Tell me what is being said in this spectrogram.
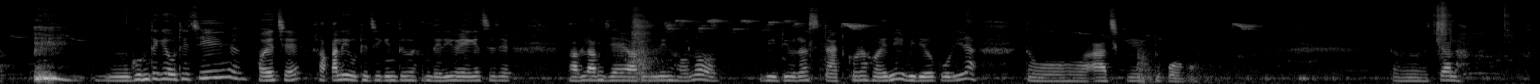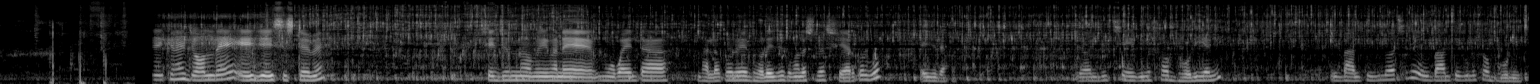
ঘুম থেকে উঠেছি, হয়েছে, সকালেই উঠেছি, কিন্তু এখন দেরি হয়ে গেছে যে ভাবলাম যে অতদিন হলো, ভিডিওটা স্টার্ট করা হয়নি ভিডিও করি না, তো আজকে একটু করব। তো চলো। এখানে জল দেয়, এই যে সিস্টেমে সেই জন্য আমি মানে মোবাইলটা ভালো করে ধরে যে তোমাদের সাথে শেয়ার করব, এই যে দেখো। জল দিচ্ছি, এইগুলো সব ভরি আমি। এই বালতিগুলো আছে যে, এই বালতিগুলো সব ভরি।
